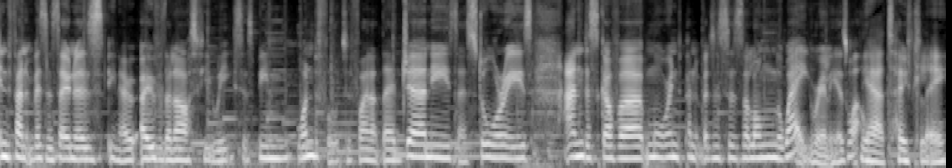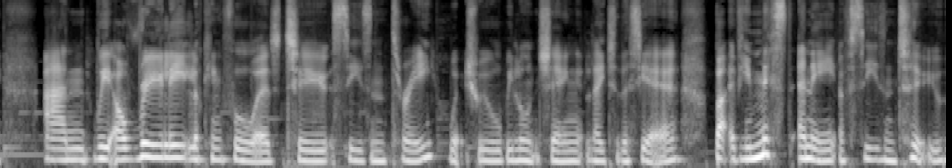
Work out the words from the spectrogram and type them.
independent business owners, you know, over the last few weeks. It's been wonderful to find out their journeys, their stories, and discover more independent businesses along the way, really, as well. Yeah, totally. And we are really looking forward to season three, which we will be launching later this year. But if you missed any of season two,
